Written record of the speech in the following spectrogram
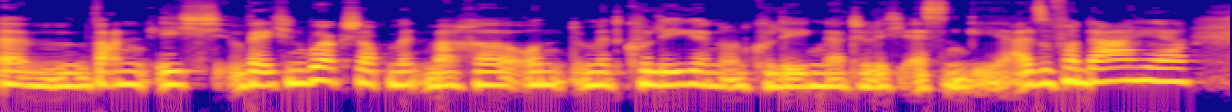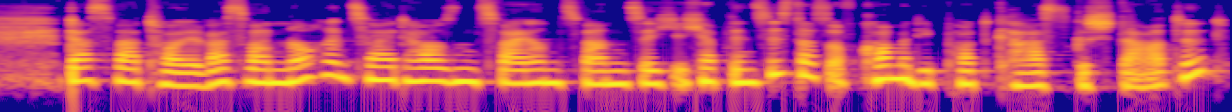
ähm, wann ich welchen Workshop mitmache und mit Kolleginnen und Kollegen natürlich essen gehe. Also von daher, das war toll. Was war noch in 2022? Ich habe den Sisters of Comedy Podcast gestartet.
